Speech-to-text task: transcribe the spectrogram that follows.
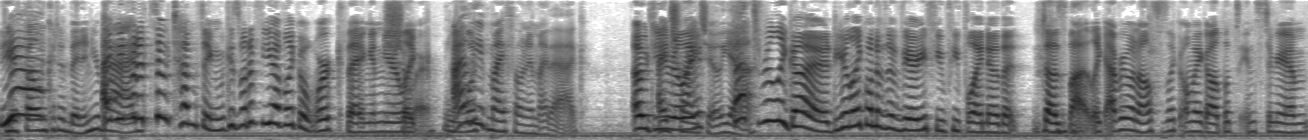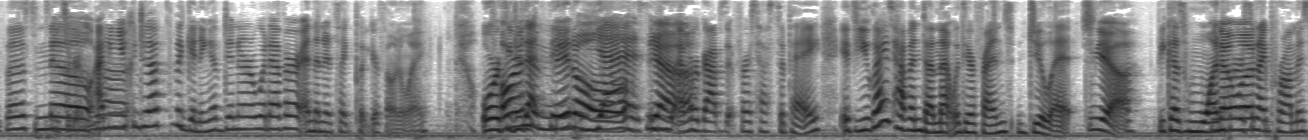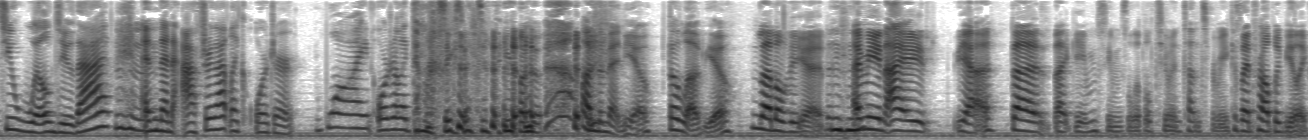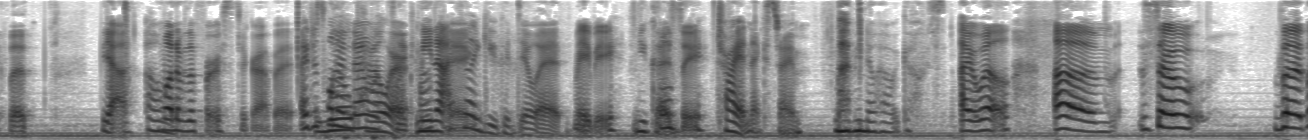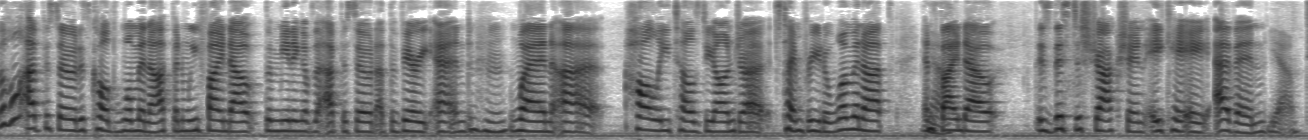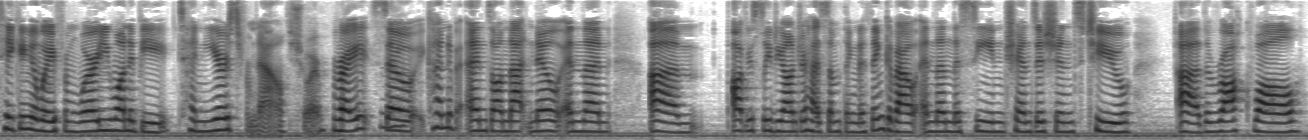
Yeah. Your phone could have been in your bag. I mean, but it's so tempting because what if you have like a work thing and you're Sure. like, I leave my phone in my bag. Oh, do you I really? try to, yeah. That's really good. You're like one of the very few people I know that does that. Like everyone else is like, oh my god, let's Instagram this. No, Instagram I mean you can do that at the beginning of dinner or whatever, and then it's like put your phone away. Or if Or you do in that the thing- middle. yes, Yeah. whoever grabs it first has to pay. If you guys haven't done that with your friends, do it Yeah. Because one No person one- Mm-hmm. I promise you will do that, and then after that, like order wine, order like the most expensive thing on the on the menu. They'll love you. That'll be good. Mm-hmm. I mean, I yeah, that that game seems a little too intense for me because I'd probably be like the yeah Oh, one of the first to grab it. I just want to know. What's like Mina. I feel like you could do it. maybe You could. We'll see. Try it next time. Let me know how it goes. I will. Um, so the the whole episode is called "Woman Up," and we find out the meaning of the episode at the very end Mm-hmm. when uh, Holly tells Deandra it's time for you to woman up and Yeah. find out is this distraction, aka Evan, Yeah. taking away from where you want to be ten years from now. Sure. Right? So it kind of ends on that note, and then um, obviously Deandra has something to think about, and then the scene transitions to uh, the rock wall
